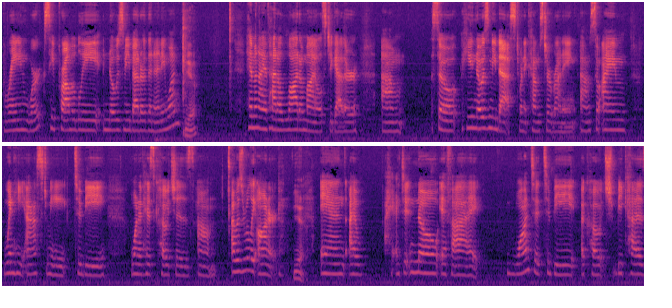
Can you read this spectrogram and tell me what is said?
brain works, he probably knows me better than anyone. Yeah. Him and I have had a lot of miles together. Um, so he knows me best when it comes to running. Um, so I'm when he asked me to be one of his coaches, um, I was really honored, Yeah. and I I didn't know if I wanted to be a coach because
